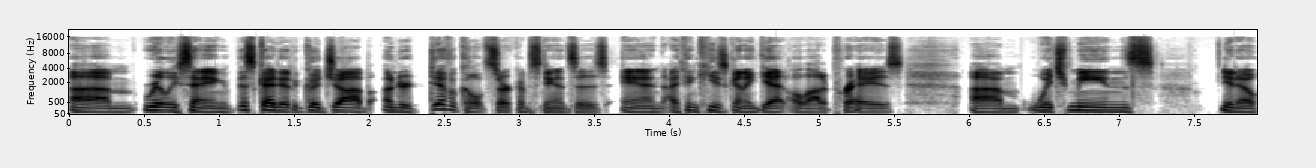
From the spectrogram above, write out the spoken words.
um, really saying this guy did a good job under difficult circumstances, and I think he's going to get a lot of praise, um, which means you know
